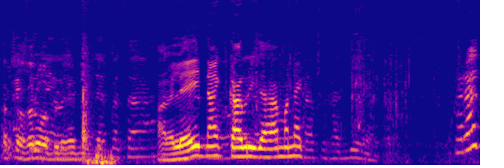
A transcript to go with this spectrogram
ખર્ચો કરવો પડે હાલે લે ઈ જ નાખ. કાવરી જાય મને. ખરજ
